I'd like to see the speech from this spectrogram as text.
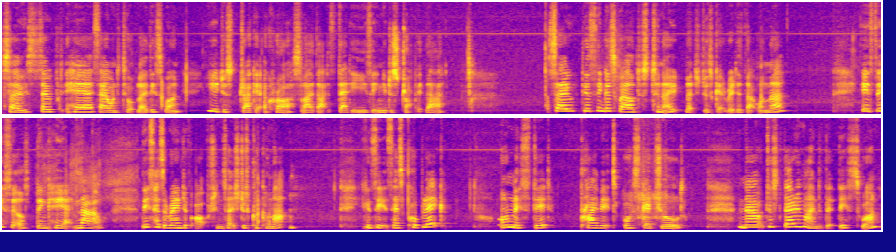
So, so put it here, say I wanted to upload this one, you just drag it across like that, it's dead easy and you just drop it there. So the other thing as well, just to note, let's just get rid of that one there, is this little thing here. Now, this has a range of options, let's just click on that. You can see it says public, unlisted, private or scheduled. Now just bear in mind that this one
